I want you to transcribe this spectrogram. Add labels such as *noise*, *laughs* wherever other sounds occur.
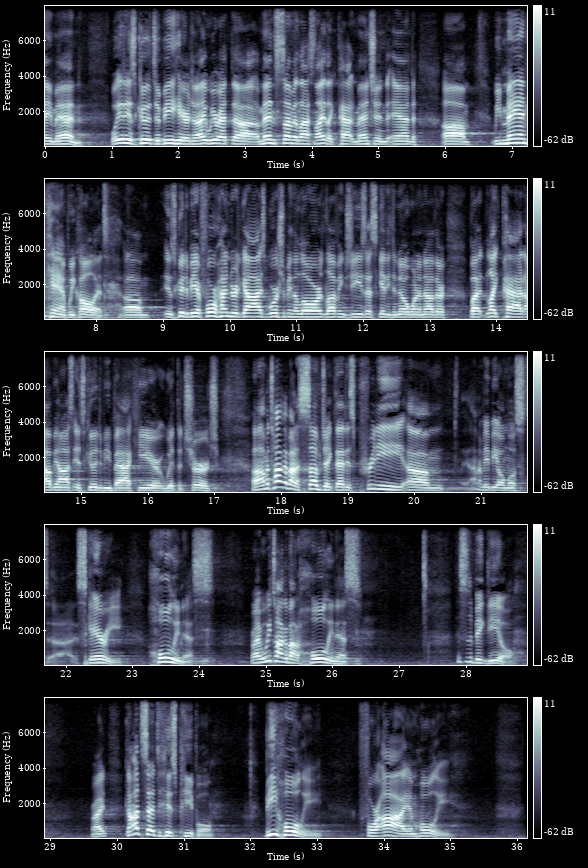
Amen. Well, it is good to be here tonight. We were at the men's summit last night, like Pat mentioned, and um, we man camp, we call it. Um, it was good to be here. 400 guys worshiping the Lord, loving Jesus, getting to know one another. But like Pat, I'll be honest, it's good to be back here with the church. Uh, I'm going to talk about a subject that is pretty, um, I don't know, maybe almost uh, scary holiness. Right? When we talk about holiness, this is a big deal right? God said to his people, Be holy, for I am holy.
